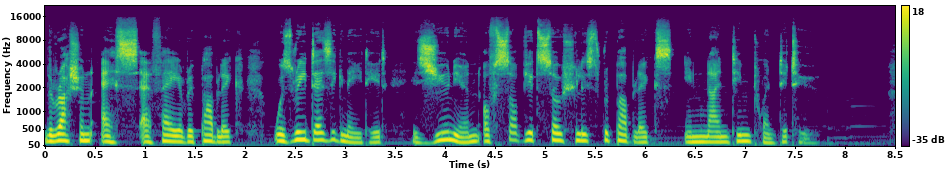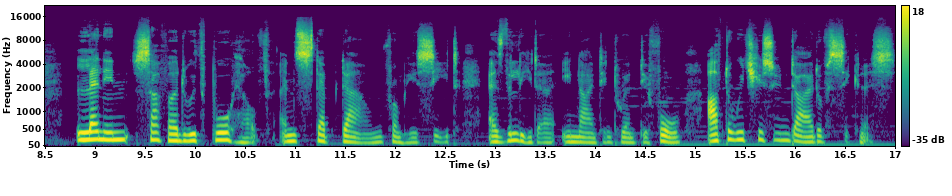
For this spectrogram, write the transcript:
The Russian SFA Republic was redesignated as Union of Soviet Socialist Republics in 1922. Lenin suffered with poor health and stepped down from his seat as the leader in 1924, after which he soon died of sickness.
